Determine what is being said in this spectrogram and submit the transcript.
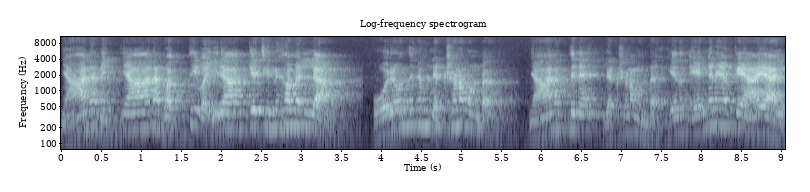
ജ്ഞാന വിജ്ഞാന ഭക്തി വൈരാഗ്യ ചിഹ്നമല്ല ഓരോന്നിനും ലക്ഷണമുണ്ട്. ജ്ഞാനത്തിന് ലക്ഷണമുണ്ട്. എങ്ങനെയൊക്കെ ആയാൽ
